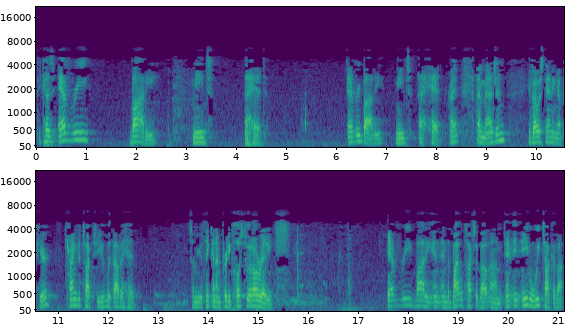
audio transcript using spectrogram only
because every body needs a head. Every body needs a head, right? Imagine if I was standing up here trying to talk to you without a head. Some of you are thinking I'm pretty close to it already. Everybody, and, and the Bible talks about, um, and, and even we talk about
